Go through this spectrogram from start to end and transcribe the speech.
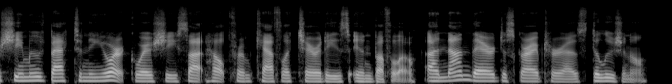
she moved back to New York, where she sought help from Catholic Charities in Buffalo. A nun there described her as delusional.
